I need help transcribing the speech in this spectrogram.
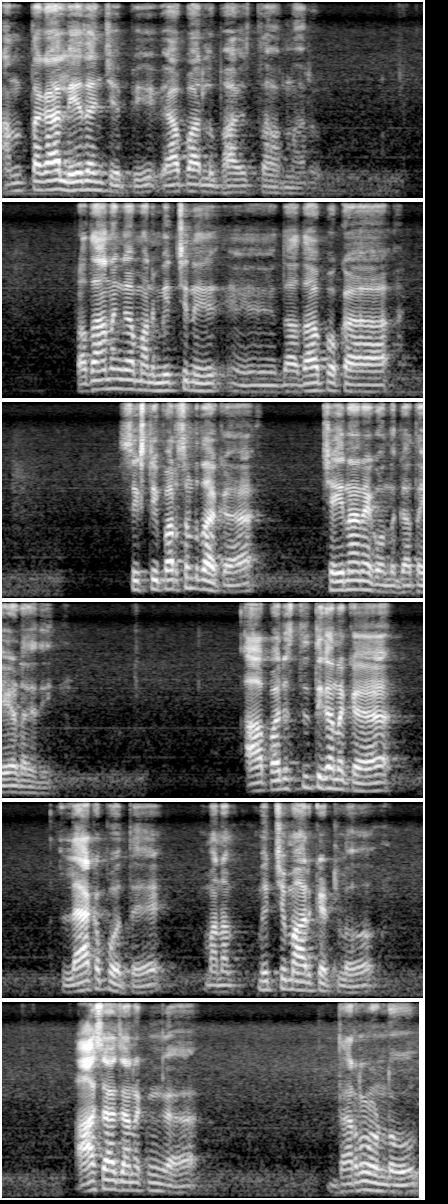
అంతగా లేదని చెప్పి వ్యాపారులు భావిస్తూ ఉన్నారు. ప్రధానంగా మన మిర్చిని దాదాపు ఒక సిక్స్టీ పర్సెంట్ దాకా చైనానే కొంది గత ఏడాది. ఆ పరిస్థితి కనుక లేకపోతే మన మిర్చి మార్కెట్లో ఆశాజనకంగా ధరలు ఉండవు.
